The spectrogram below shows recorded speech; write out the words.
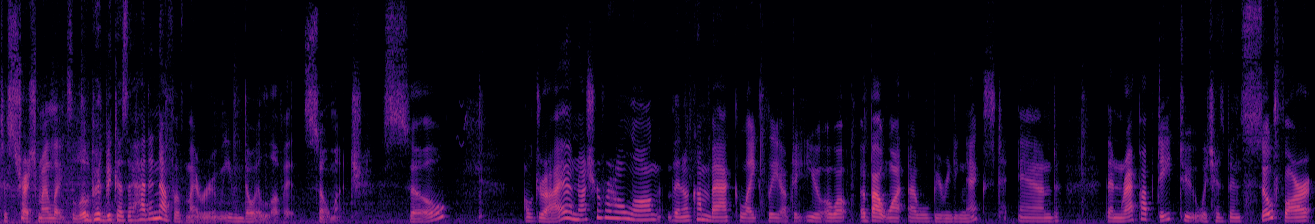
to stretch my legs a little bit because I've had enough of my room, even though I love it so much. So, I'll drive. I'm not sure for how long. Then I'll come back, likely update you about what I will be reading next, and then wrap up day two, which has been so far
